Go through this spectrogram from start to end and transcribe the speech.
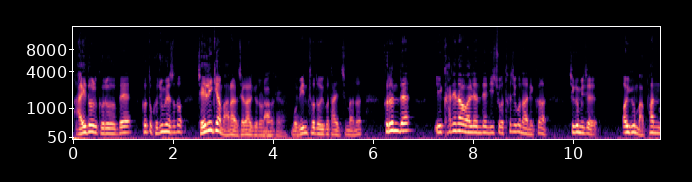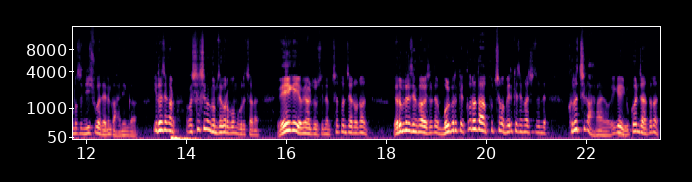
아이돌 그룹의 그것도 그 중에서도 제일 인기가 많아요. 제가 알기로는 아? 뭐 네. 윈터도 있고 다 있지만은 그런데 이 카리나와 관련된 이슈가 터지고 나니까 지금 이제 어 이거 막판 무슨 이슈가 되는 거 아닌가 이런 생각을 아까 실시간 검색어로 보면 그렇잖아요. 왜 이게 영향을 줄 수 있냐면 첫 번째로는 여러분들이 생각하실 때는 뭘 그렇게 끌어다 붙여 뭐 이렇게 생각하실 수 있는데 그렇지가 않아요. 이게 유권자들은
